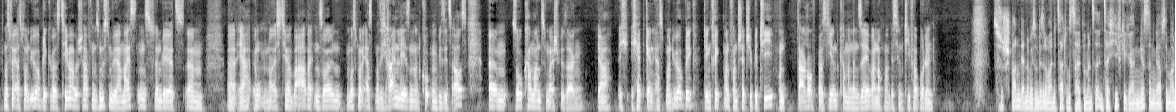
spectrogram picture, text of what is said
ich muss mir erstmal einen Überblick über das Thema beschaffen. Das müssen wir ja meistens, wenn wir jetzt ähm, äh, ja irgendein neues Thema bearbeiten sollen, muss man erstmal sich reinlesen und gucken, wie sieht's aus. Ähm, so kann man zum Beispiel sagen, ja, ich, ich hätte gern erstmal einen Überblick, den kriegt man von ChatGPT und darauf basierend kann man dann selber noch mal ein bisschen tiefer buddeln. Spannend, erinnert mich so ein bisschen an meine Zeitungszeit. Wenn man ins Archiv gegangen ist, dann gab es ja mal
